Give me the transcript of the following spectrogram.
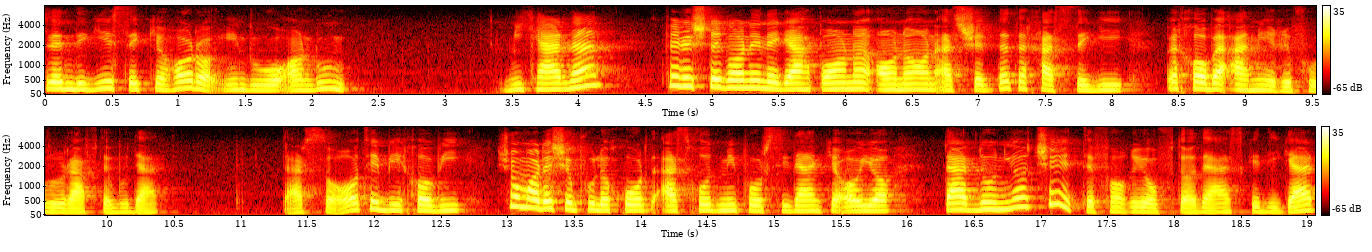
زندگی سکه ها را این رو و آن رو می‌کردند فرشتگان نگهبان آنان از شدت خستگی به خواب عمیقی فرو رفته بودند. در ساعات بیخوابی شمارش پول خورد از خود میپرسیدند که آیا در دنیا چه اتفاقی افتاده است که دیگر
